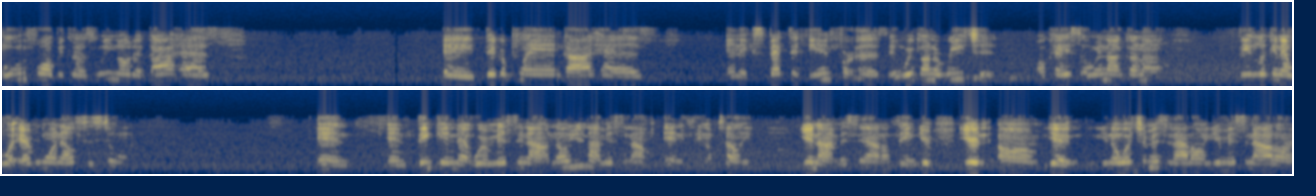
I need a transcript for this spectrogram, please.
moving forward because we know that God has a bigger plan. God has an expected end for us, and we're going to reach it. Okay, so we're not going to be looking at what everyone else is doing and and thinking that we're missing out. No, you're not missing out on anything. I'm telling you, you're not missing out on things. You're you're um yeah. You know what you're missing out on? You're missing out on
